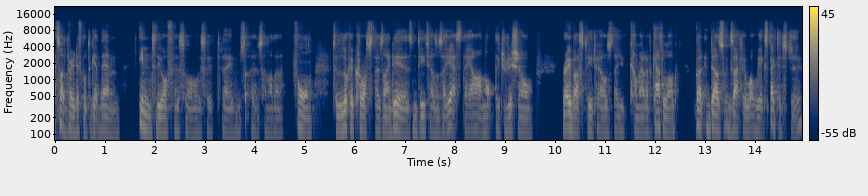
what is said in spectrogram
It's not very difficult to get them into the office, or obviously today in some other form, to look across those ideas and details and say, yes, they are not the traditional robust details that you come out of a catalog, but it does exactly what we expect it to do.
